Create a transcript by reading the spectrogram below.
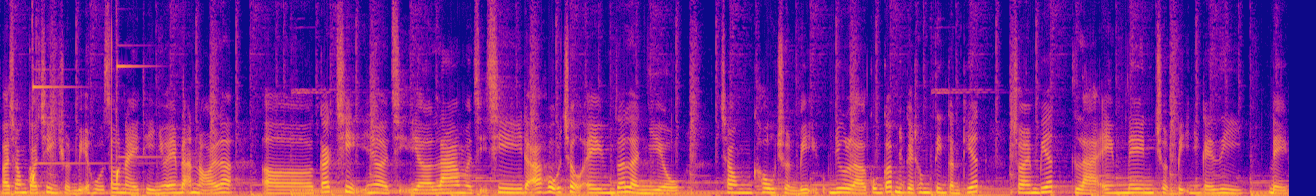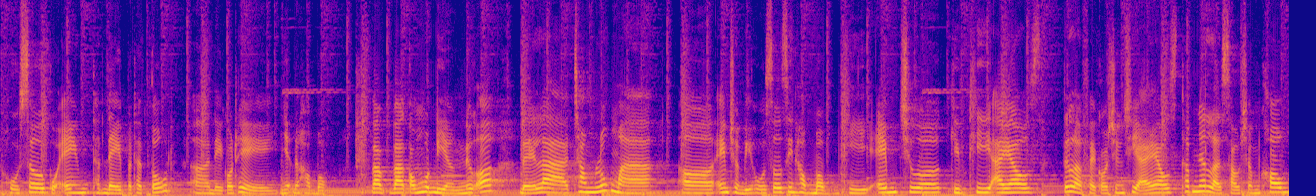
Và trong quá trình chuẩn bị hồ sơ này thì như em đã nói là uh, các chị như là chị uh, Lam và chị Chi đã hỗ trợ em rất là nhiều trong khâu chuẩn bị cũng như là cung cấp những cái thông tin cần thiết cho em biết là em nên chuẩn bị những cái gì để hồ sơ của em thật đẹp và thật tốt uh, để có thể nhận được học bổng. Và và có một điểm nữa đấy là trong lúc mà uh, em chuẩn bị hồ sơ xin học bổng thì em chưa kịp thi IELTS tức là phải có chứng chỉ IELTS thấp nhất là 6.0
